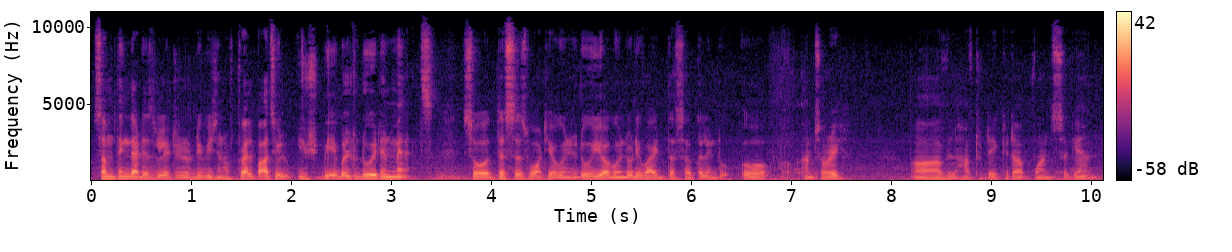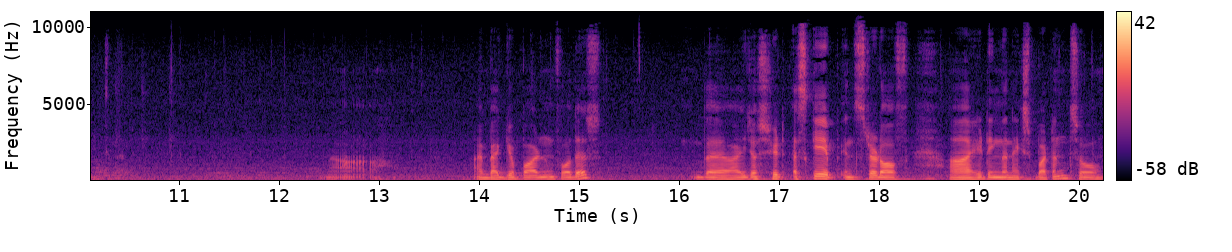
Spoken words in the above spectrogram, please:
something that is related to division of 12 parts, you, you should be able to do it in minutes. So this is what you're going to do. You are going to divide the circle into, oh, I'm sorry, uh, we'll have to take it up once again. Uh, I beg your pardon for this the I just hit escape instead of uh, hitting the next button so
